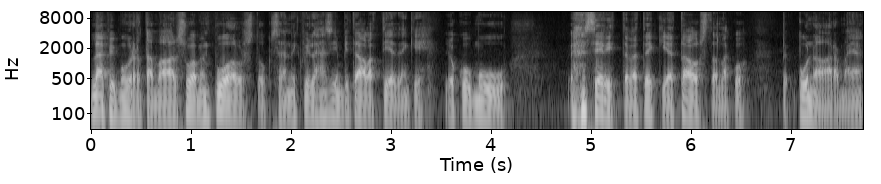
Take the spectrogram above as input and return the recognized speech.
läpimurtamaan Suomen puolustuksen, niin kyllähän siinä pitää olla tietenkin joku muu selittävä tekijä taustalla kuin puna-armeijan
